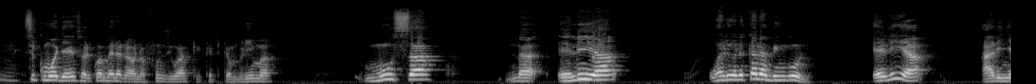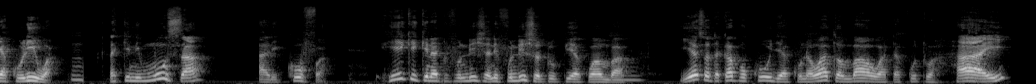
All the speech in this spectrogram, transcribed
mm. siku moja yesu alikuwa ameenda na wanafunzi wake katika mlima musa na eliya walionekana mbinguni eliya alinyakuliwa mm. lakini musa alikufa hiki kinatufundisha ni fundisho tu pia kwamba mm. yesu atakapokuja kuna watu ambao watakutwa hai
